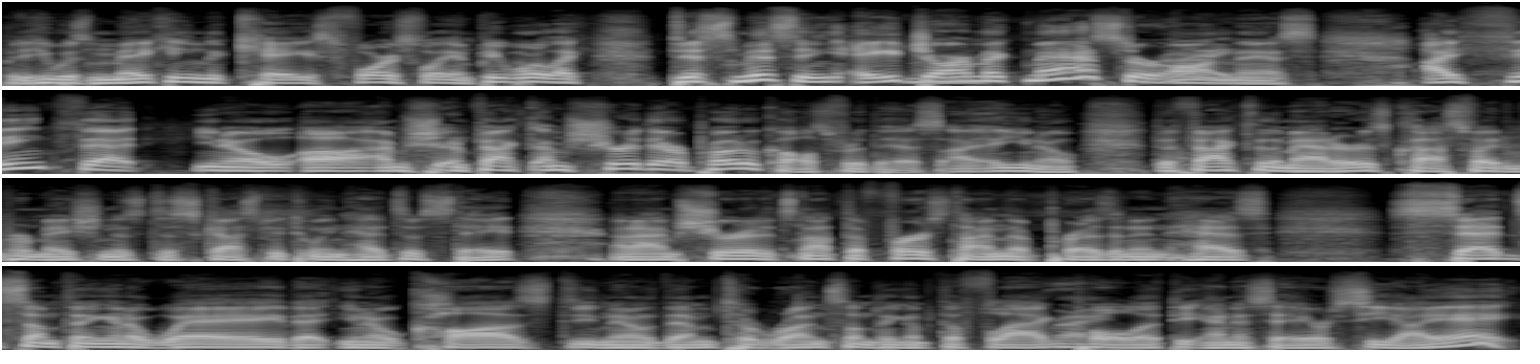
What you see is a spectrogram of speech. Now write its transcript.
but he was making the case forcefully and people were like dismissing H.R. McMaster on Mm-hmm. Right. this. I think that, you know, uh, I'm sure in fact I'm sure there are protocols for this. I you know, the fact of the matter is classified information is discussed between heads of state and I'm sure it's not the first time the president has said something in a way that, you know, caused, you know, them to run something up the flagpole at the NSA or CIA.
